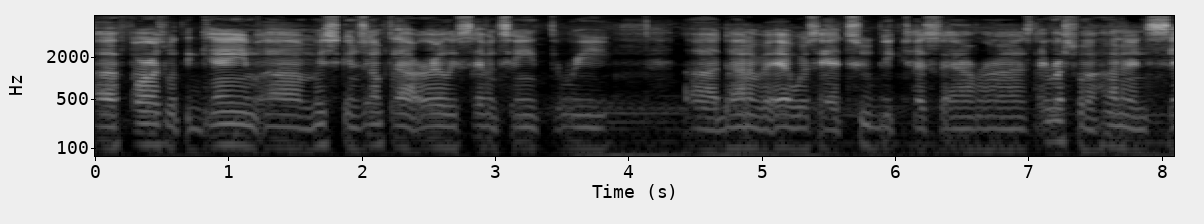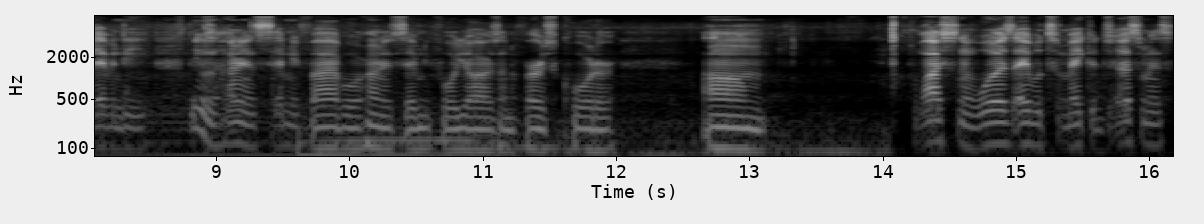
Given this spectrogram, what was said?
Uh, as far as with the game, uh, Michigan jumped out early 17-3. Uh, Donovan Edwards had two big touchdown runs. They rushed for 170, I think it was 175 or 174 yards in the first quarter. Um, Washington was able to make adjustments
